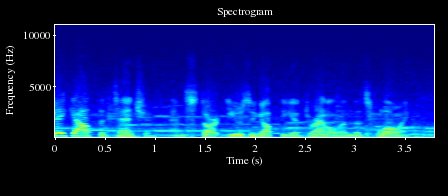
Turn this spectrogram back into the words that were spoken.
shake out the tension, and start using up the adrenaline that's flowing.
